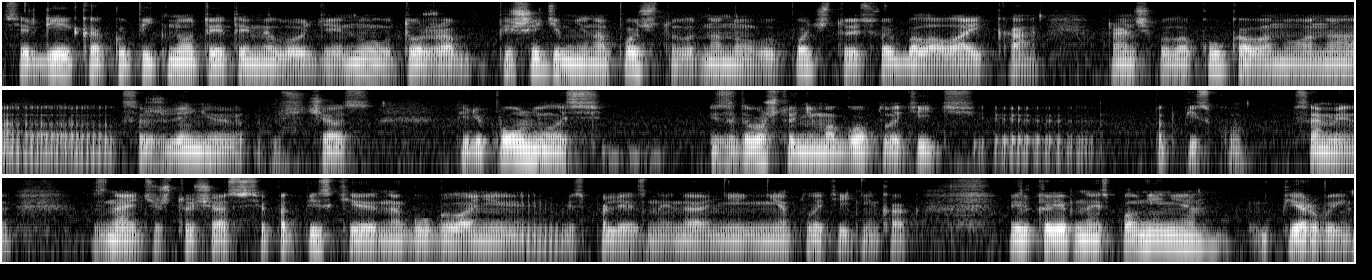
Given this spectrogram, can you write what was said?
Сергей, как купить ноты этой мелодии? Ну, тоже пишите мне на почту, вот на новую почту, СВ была лайка. Раньше была Кукова, но она, э, к сожалению, сейчас переполнилась из-за того, что не могу оплатить э, подписку. Сами знаете, что сейчас все подписки на Google, они бесполезные, да, не, не оплатить никак. Великолепное исполнение, первый.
